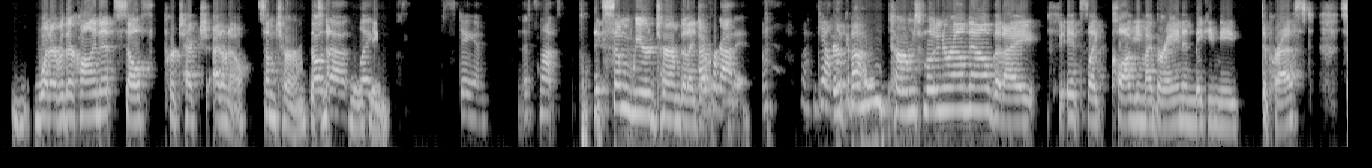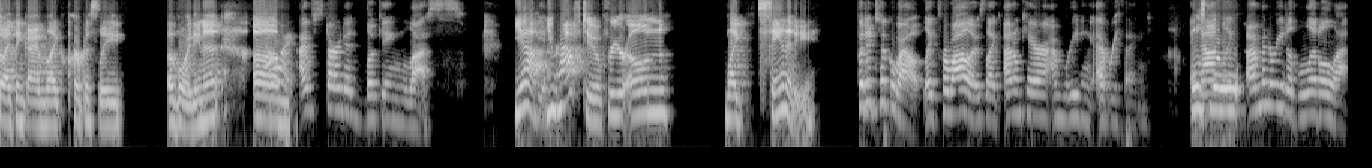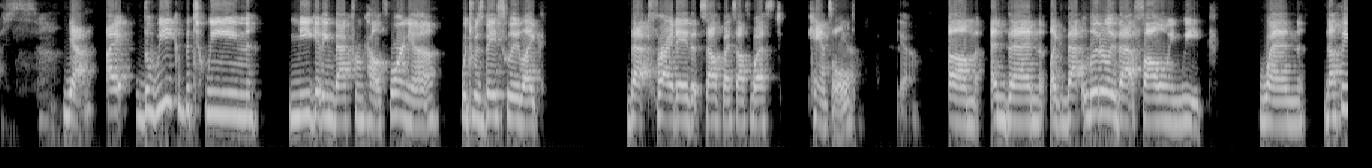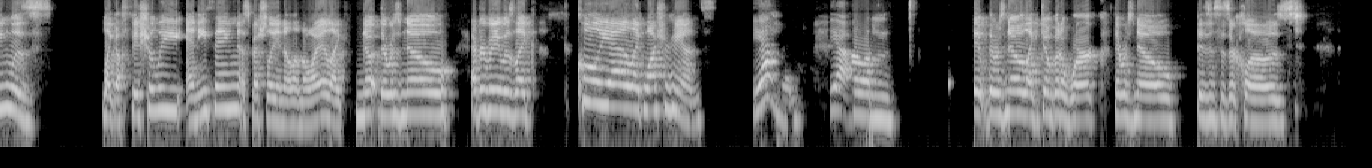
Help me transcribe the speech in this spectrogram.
whatever they're calling it, self protection. I don't know some term. That's Oh, not that, like- quarantine. stay in. It's not. it's some weird term that I don't. I forgot it. I can't There's look it up. terms floating around now that I it's like clogging my brain and making me depressed. So I think I'm like purposely avoiding it. Um, I've started looking less. yeah, yeah. you have to for your own like sanity. But it took a while. Like for a while, I was like, I don't care. I'm reading everything. Well, And now I'm like, I'm gonna read a little less. Yeah, I the week between me getting back from California, which was basically like that Friday that South by Southwest canceled. Yeah. Um, and then like that, literally that following week, when nothing was like officially anything, especially in Illinois, like no, there was no. Everybody was like, "Cool, yeah, like wash your hands." Yeah. Yeah. Um, it, there was no like, don't go to work. There was no businesses are closed.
